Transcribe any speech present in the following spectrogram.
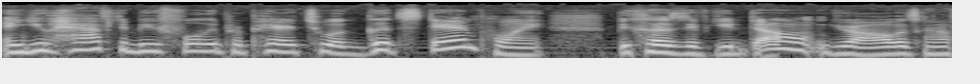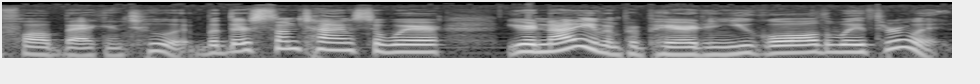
And you have to be fully prepared to a good standpoint because if you don't, you're always going to fall back into it. But there's sometimes to where you're not even prepared and you go all the way through it.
